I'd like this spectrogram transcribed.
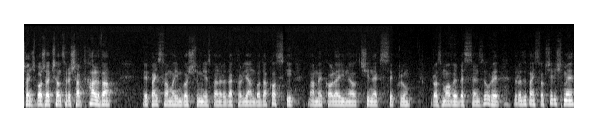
Szczęść Boże, ksiądz Ryszard Halwa. Y, Państwa moim gościem jest pan redaktor Jan Bodakowski. Mamy kolejny odcinek z cyklu Rozmowy bez cenzury. Drodzy Państwo, chcieliśmy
